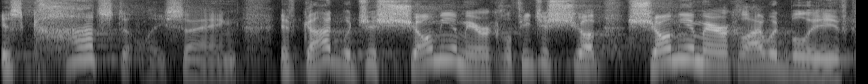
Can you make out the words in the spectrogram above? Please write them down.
is constantly saying, if God would just show me a miracle, if He just show up, show me a miracle, I would believe.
